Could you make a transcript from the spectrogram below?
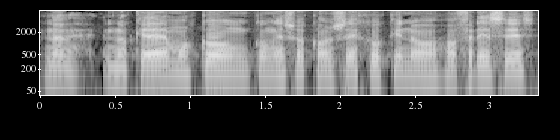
nada, nos quedamos con, esos consejos que nos ofreces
